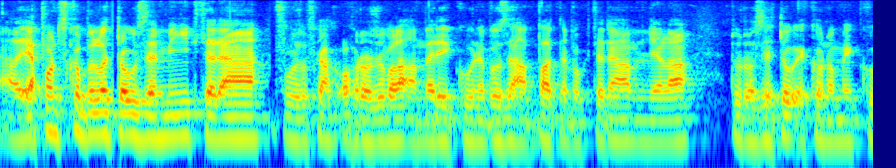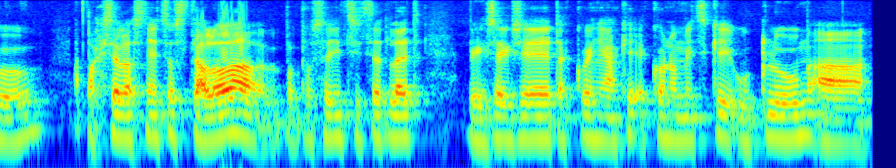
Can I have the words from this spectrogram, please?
ale Japonsko bylo tou zemí, která v uvozovkách ohrožovala Ameriku nebo Západ, nebo která měla tu rozjetou ekonomiku. A pak se vlastně něco stalo a po posledních 30 let bych řekl, že je takový nějaký ekonomický útlum a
